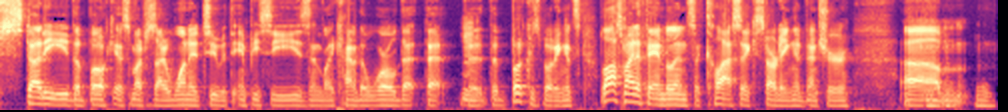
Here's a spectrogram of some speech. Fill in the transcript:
study the book as much as I wanted to with the NPCs and like kind of the world that that the, the book was building. It's Lost Mine of Phandalin. It's a classic starting adventure. Um,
